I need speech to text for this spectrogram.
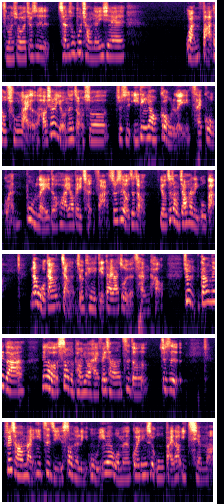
怎么说？就是层出不穷的一些玩法都出来了，好像有那种说，就是一定要够雷才过关，不雷的话要被惩罚，是不是有这种有这种交换礼物吧？那我刚刚讲的就可以给大家做一个参考。就刚那个啊，那个送的朋友还非常自得，就是非常满意自己送的礼物，因为我们的规定是五百到一千嘛，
